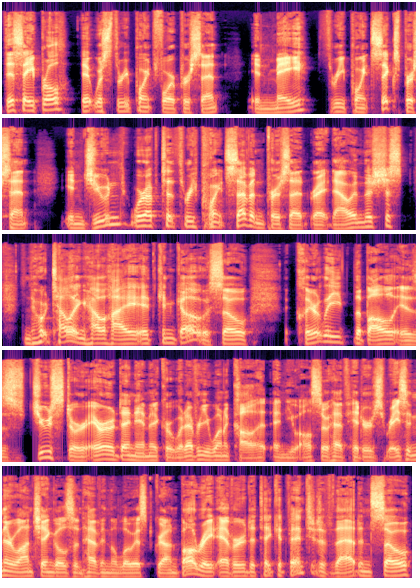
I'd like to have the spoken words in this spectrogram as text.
This April, it was 3.4%. In May, 3.6%. In June, we're up to 3.7% right now. And there's just no telling how high it can go. So clearly the ball is juiced or aerodynamic or whatever you want to call it. And you also have hitters raising their launch angles and having the lowest ground ball rate ever to take advantage of that. And so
